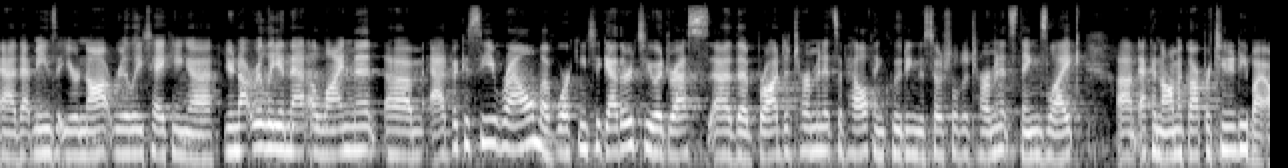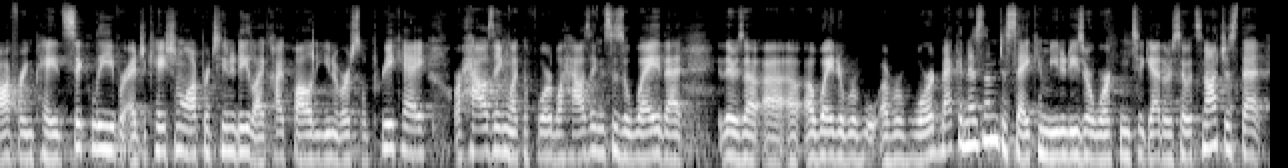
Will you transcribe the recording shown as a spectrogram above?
uh, that means that you're not really taking a, you're not really in that alignment um, advocacy realm of working together to address uh, the broad determinants of health, including the social determinants, things like um, economic opportunity by offering paid sick leave or educational opportunity like high quality universal pre-K or housing like affordable housing. This is a way that there's a, a, a way to re- a reward mechanism to say communities are working together. So it's not just that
